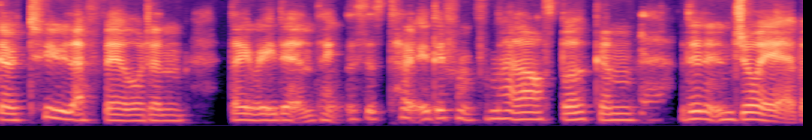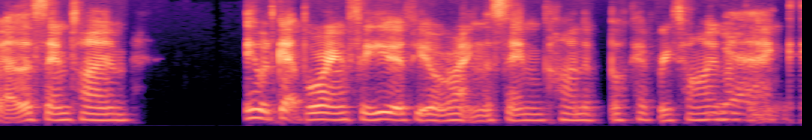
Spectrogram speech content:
go to left field and they read it and think this is totally different from her last book and I didn't enjoy it, but at the same time, it would get boring for you if you were writing the same kind of book every time. I think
